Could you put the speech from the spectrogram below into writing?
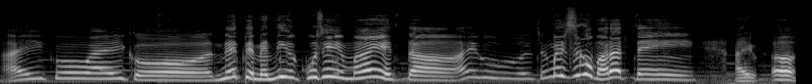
아이고 아이고 내 때문에 네가 고생 많이 했다. 아이고 정말 쓰고 말았대. 아이고 어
